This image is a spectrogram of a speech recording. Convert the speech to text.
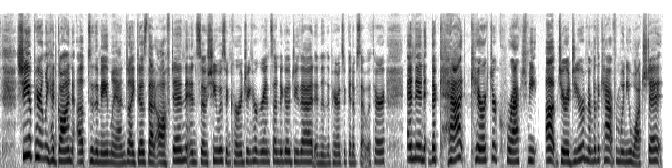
she apparently had gone up to the mainland, like does that often, and so she was encouraging her grandson to go do that, and then the parents would get upset with her. And then the cat character cracked me up. Jared, do you remember the cat from when you watched it?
